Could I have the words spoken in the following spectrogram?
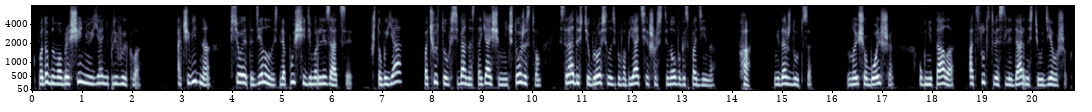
К подобному обращению я не привыкла. Очевидно, все это делалось для пущей деморализации, чтобы я, почувствовав себя настоящим ничтожеством, с радостью бросилась бы в объятия шерстяного господина. Ха, не дождутся. Но еще больше — угнетало отсутствие солидарности у девушек.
